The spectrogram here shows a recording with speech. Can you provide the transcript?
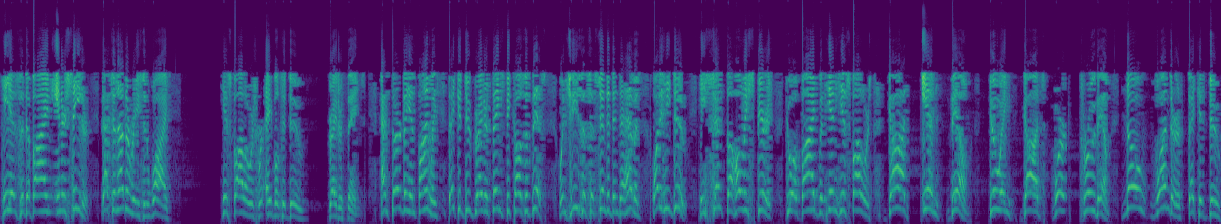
He is the divine interceder. That's another reason why his followers were able to do greater things. And thirdly and finally, they could do greater things because of this. When Jesus ascended into heaven, what did he do? He sent the Holy Spirit to abide within his followers. God in them, doing God's work through them. No wonder they could do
